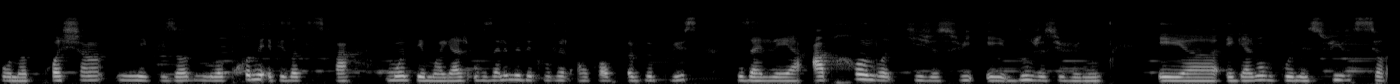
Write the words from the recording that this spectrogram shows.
pour notre prochain épisode, notre premier épisode qui sera mon témoignage, vous allez me découvrir encore un peu plus. Vous allez apprendre qui je suis et d'où je suis venue. Et euh, également, vous pouvez me suivre sur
